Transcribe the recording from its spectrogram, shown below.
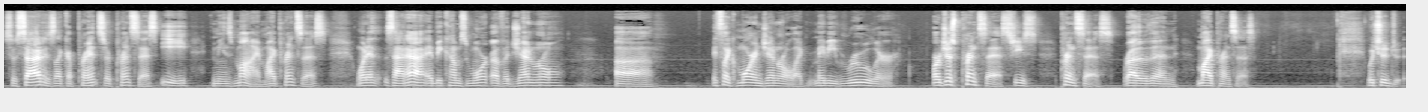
So Sar is like a prince or princess. E means my, my princess. When it's Zara, it becomes more of a general. Uh, it's like more in general, like maybe ruler or just princess. She's princess rather than my princess, which should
